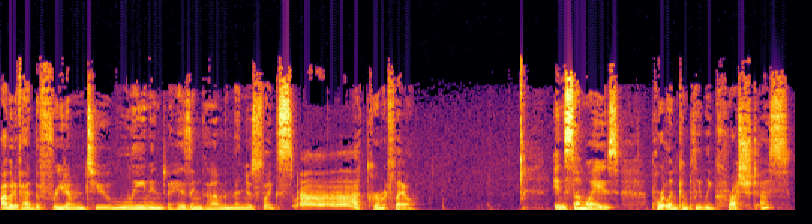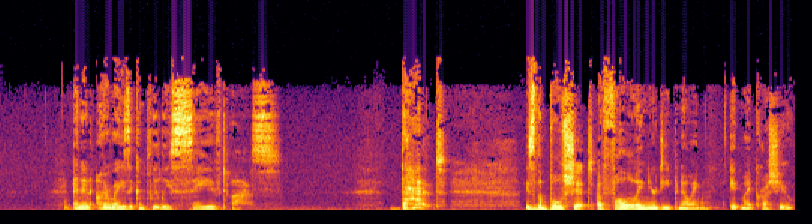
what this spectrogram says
I would have had the freedom to lean into his income and then just like ah, Kermit flail. In some ways, Portland completely crushed us, and in other ways, it completely saved us. That is the bullshit of following your deep knowing. It might crush you,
